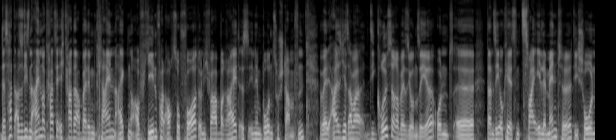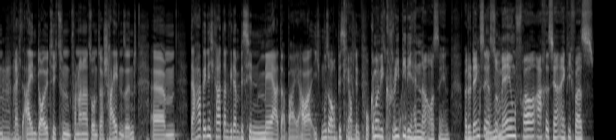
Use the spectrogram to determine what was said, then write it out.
das hat also diesen Eindruck hatte ich gerade bei dem kleinen Icon auf jeden Fall auch sofort und ich war bereit, es in den Boden zu stampfen. Weil als ich jetzt aber die größere Version sehe und äh, dann sehe, okay, es sind zwei Elemente, die schon mhm. recht eindeutig zu, voneinander zu unterscheiden sind, ähm, da bin ich gerade dann wieder ein bisschen mehr dabei. Aber ich muss auch ein bisschen okay. auf den Pokémon. Guck mal, wie creepy die Hände aussehen. Weil du denkst erst mhm. so, Meerjungfrau, ach, ist ja eigentlich was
